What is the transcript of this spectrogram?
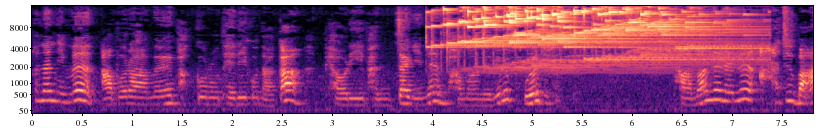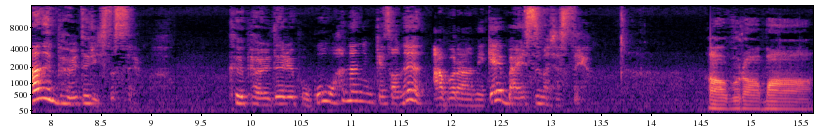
하나님은 아브라함을 밖으로 데리고 나가 별이 반짝이는 밤하늘을 보여주셨어요. 밤하늘에는 아주 많은 별들이 있었어요. 그 별들을 보고 하나님께서는 아브라함에게 말씀하셨어요. 아브라함아,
